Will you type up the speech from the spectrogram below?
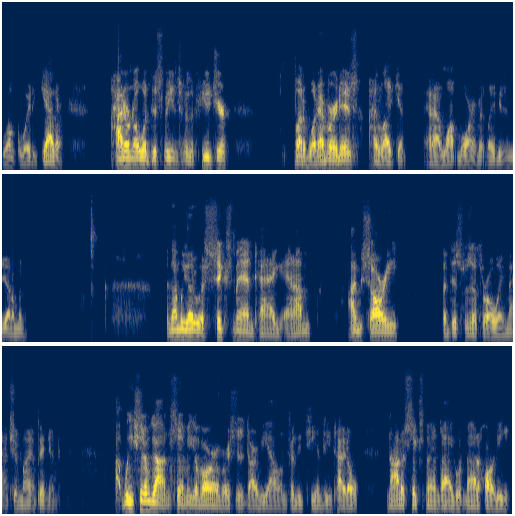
walk away together. I don't know what this means for the future, but whatever it is, I like it and I want more of it, ladies and gentlemen. And then we go to a six man tag, and I'm I'm sorry, but this was a throwaway match in my opinion. Uh, we should have gotten Sammy Guevara versus Darby Allin for the TNT title, not a six man tag with Matt Hardy,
